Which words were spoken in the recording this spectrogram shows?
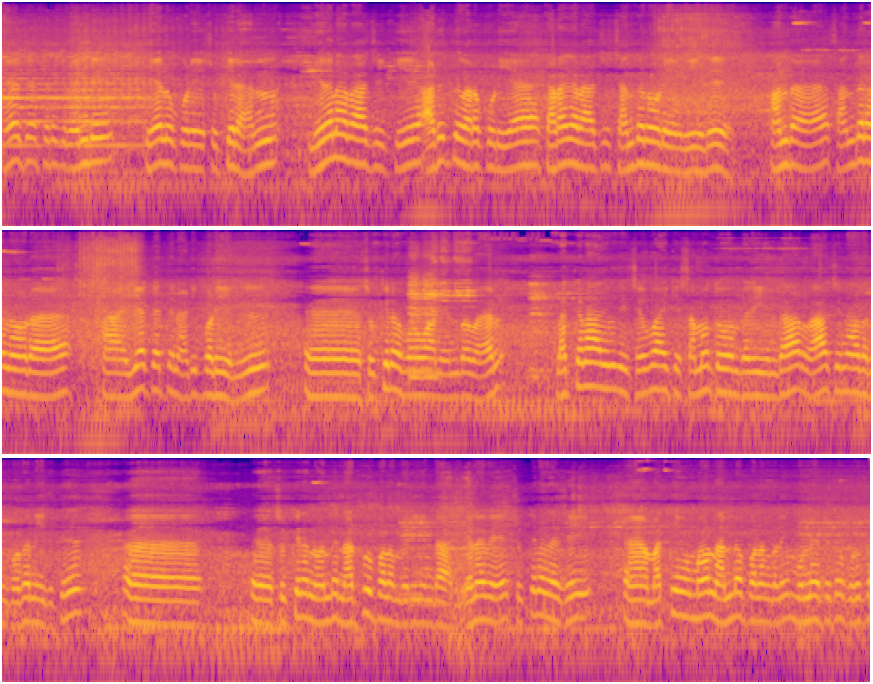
மேசத்திற்கு ரெண்டு ஏழுக்குரிய சுக்கிரன். மிதன ராசிக்கு அடுத்து வரக்கூடிய கடகராசி சந்திரனுடைய வீடு. அந்த சந்திரனோட இயக்கத்தின் அடிப்படையில் சுக்கிர பகவான் என்பவர் லக்னாதிபதி செவ்வாய்க்கு சமத்துவம் பெறுகின்றார். ராசிநாதன் புதனிற்கு சுக்கிரன் வந்து நட்பு பலம் பெறுகின்றார். எனவே சுக்கிரதசை நல்ல பழங்களையும் முன்னேற்றத்தை கொடுக்க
